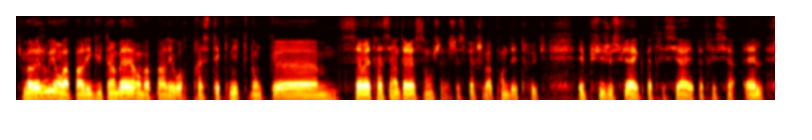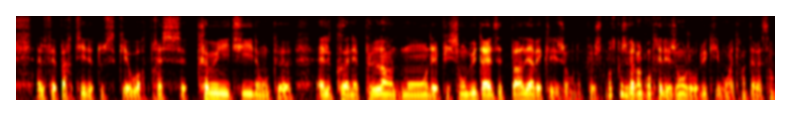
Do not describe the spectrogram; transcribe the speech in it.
Je me réjouis, on va parler Gutenberg, on va parler WordPress technique, donc euh, ça va être assez intéressant. J'espère que je vais apprendre des trucs. Et puis, je suis avec Patricia, et Patricia, elle, elle fait partie de tout ce qui est WordPress community, donc euh, elle connaît plein de monde, et puis son but à elle, c'est de parler avec les gens. Donc, euh, je pense que je vais rencontrer des gens aujourd'hui qui vont être intéressants.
